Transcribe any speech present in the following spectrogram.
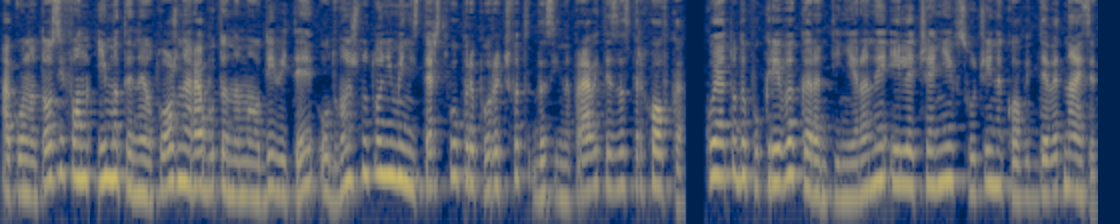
Ако на този фон имате неотложна работа на Малдивите, от външното ни министерство препоръчват да си направите застраховка, която да покрива карантиниране и лечение в случай на COVID-19,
